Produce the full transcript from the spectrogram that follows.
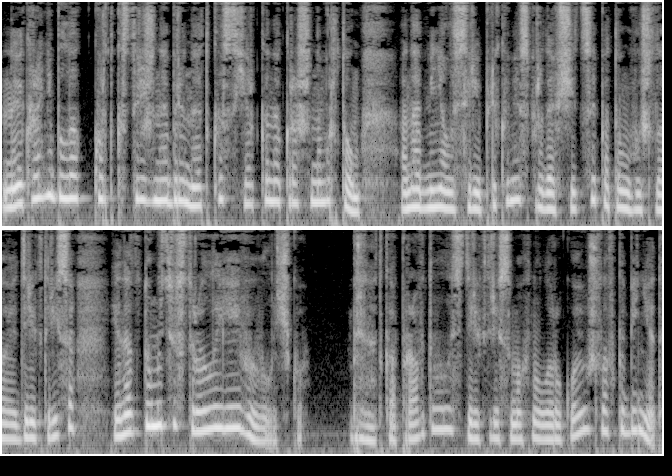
На экране была коротко стриженная брюнетка с ярко накрашенным ртом. Она обменялась репликами с продавщицей, потом вышла директриса, и, надо думать, устроила ей выволочку. Брюнетка оправдывалась, директриса махнула рукой и ушла в кабинет.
